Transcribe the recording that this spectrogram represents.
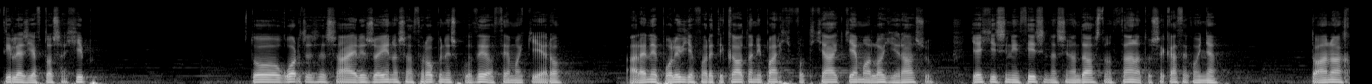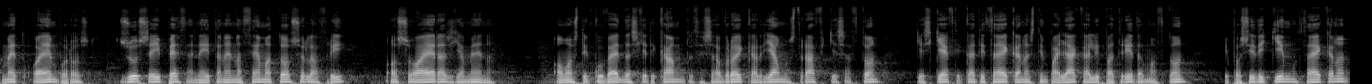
Τι λες γι' αυτό, Σαχίπ. Στο Worcestershire η ζωή ενό ανθρώπου είναι σπουδαίο θέμα και ιερό. Αλλά είναι πολύ διαφορετικά όταν υπάρχει φωτιά και αίμα λόγυρά σου και έχεις συνηθίσει να συναντάς τον θάνατο σε κάθε γωνιά. Το αν ο Αχμέτ ο έμπορος ζούσε ή πέθανε ήταν ένα θέμα τόσο ελαφρύ όσο ο αέρας για μένα. Όμως την κουβέντα σχετικά με το θησαυρό η καρδιά μου στράφηκε σε αυτόν και σκέφτηκα τι θα έκανα στην παλιά καλή πατρίδα με αυτόν και πως οι δικοί μου θα έκαναν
